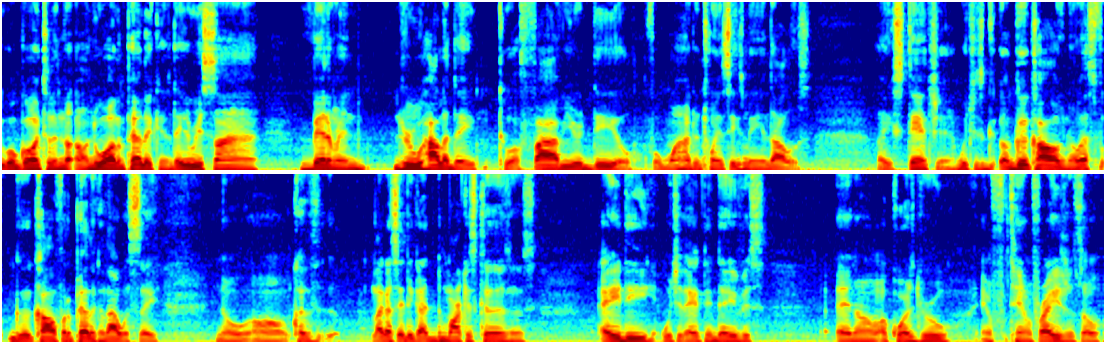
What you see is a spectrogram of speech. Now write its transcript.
we're gonna go into the uh, New Orleans Pelicans. They re-signed veteran Jrue Holiday to a five-year deal for 126 million dollars, extension, which is a good call. You know, that's a good call for the Pelicans, I would say. You know, because um, like I said, they got DeMarcus Cousins, AD, which is Anthony Davis, and um, of course Jrue and Tim Frazier. So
